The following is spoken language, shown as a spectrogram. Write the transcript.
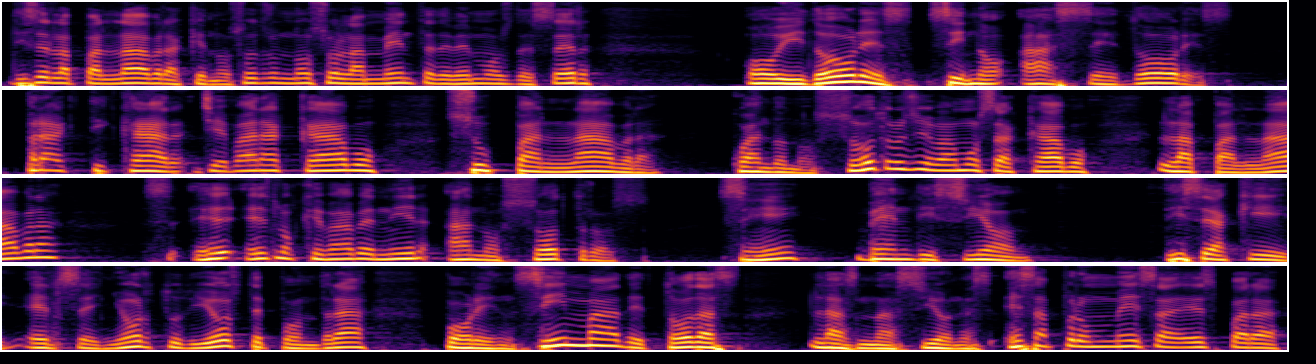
Dice la palabra que nosotros no solamente debemos de ser oidores, sino hacedores. Practicar, llevar a cabo su palabra. Cuando nosotros llevamos a cabo la palabra, es lo que va a venir a nosotros. ¿Sí? Bendición. Dice aquí, el Señor tu Dios te pondrá por encima de todas las naciones. Esa promesa es para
